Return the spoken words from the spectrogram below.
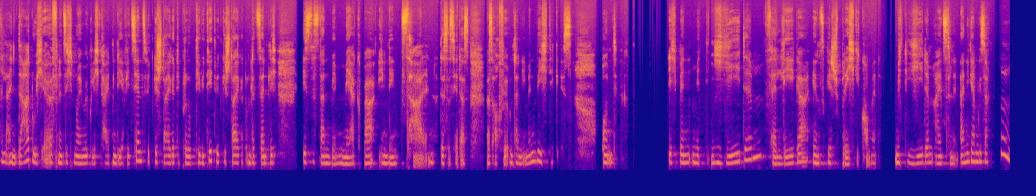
Allein dadurch eröffnen sich neue Möglichkeiten, die Effizienz wird gesteigert, die Produktivität wird gesteigert und letztendlich ist es dann bemerkbar in den Zahlen. Das ist ja das, was auch für Unternehmen wichtig ist. Und ich bin mit jedem Verleger ins Gespräch gekommen mit jedem Einzelnen. Einige haben gesagt, hm,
